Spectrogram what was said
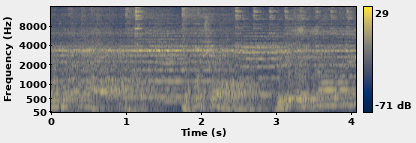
বেশ, আমাদের সঙ্গে শুরু করো মহানৃত্য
